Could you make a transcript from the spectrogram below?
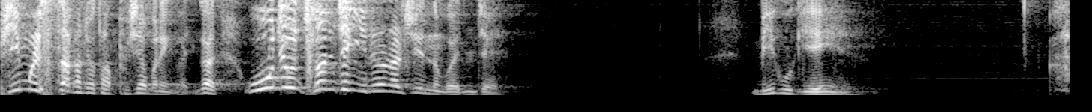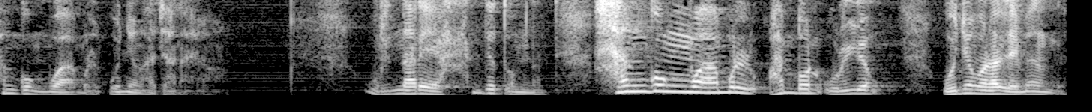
빔을 쏴가지고 다 부셔버린 거예요. 그러니까 우주 전쟁이 일어날 수 있는 거예요 이제. 미국이 항공모함을 운영하잖아요 우리나라에 한 대도 없는 항공모함을 한번 운영, 운영을 하려면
